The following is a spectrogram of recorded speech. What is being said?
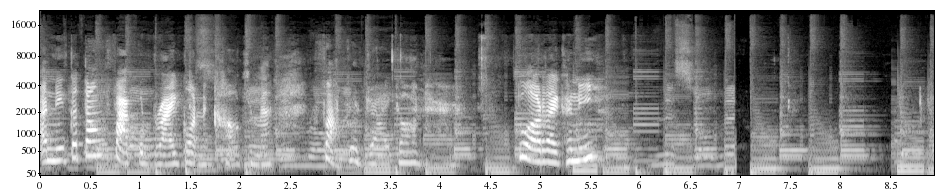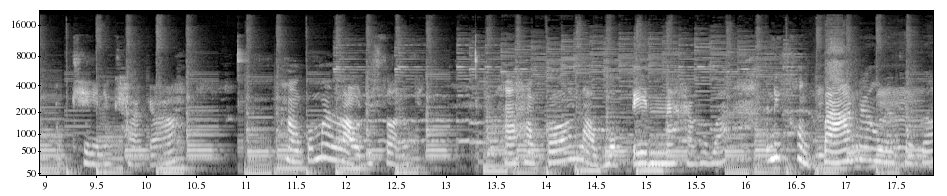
อันนี้ก็ต้องฝากกดไลค์ก่อนนะคะใช่ไหมฝากกดไลค์ก่อนนะคะตัวอะไรคะนี้โอเคนะคะก็เราก็มาเหล่าดิสอนฮะเขาก็เหล่าบกเป็นนะคะ เพราะว่าอันนี้ของป้าเรานะคะก็ช่างนะคะก็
